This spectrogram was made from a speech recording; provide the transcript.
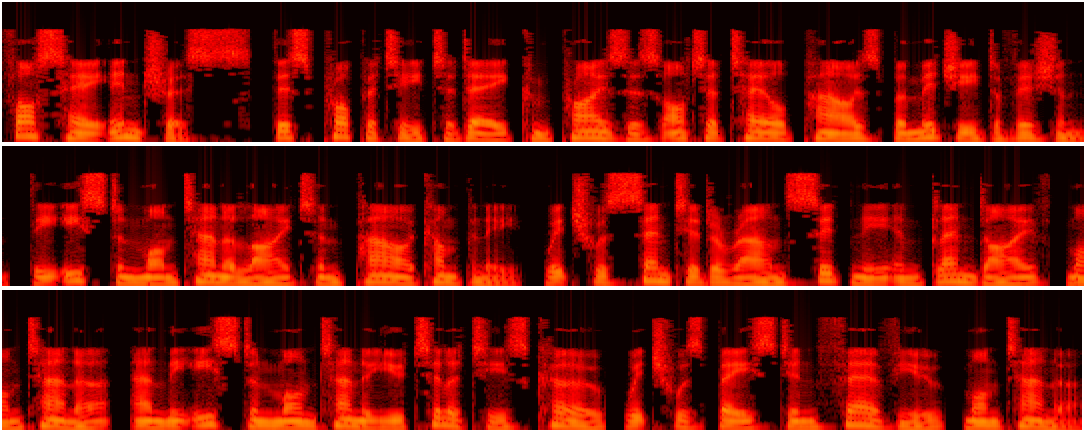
Foshay interests. This property today comprises Otter Tail Power's Bemidji division, the Eastern Montana Light and Power Company, which was centered around Sidney and Glendive, Montana, and the Eastern Montana Utilities Co., which was based in Fairview, Montana.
